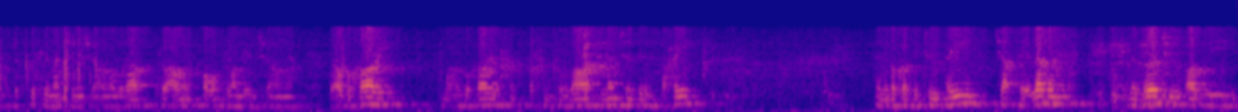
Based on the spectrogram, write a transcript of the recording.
I'll just quickly mention inshallah without I won't, prolong it inshallah. The Al-Bukhari, Al-Bukhari rahimahullah mentions in Sahih in the book of the two Eid, chapter 11, the virtue of the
